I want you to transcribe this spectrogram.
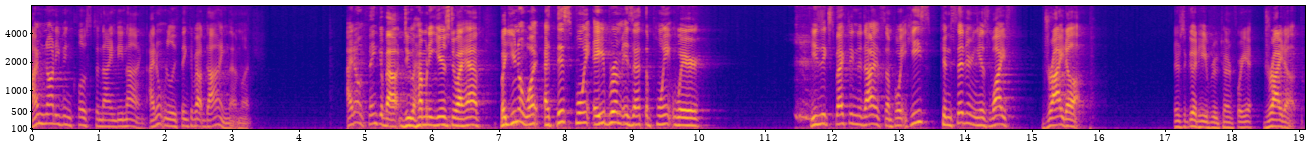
I'm not even close to 99. I don't really think about dying that much. I don't think about do how many years do I have. But you know what? At this point, Abram is at the point where he's expecting to die at some point. He's considering his wife dried up. There's a good Hebrew term for you dried up.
